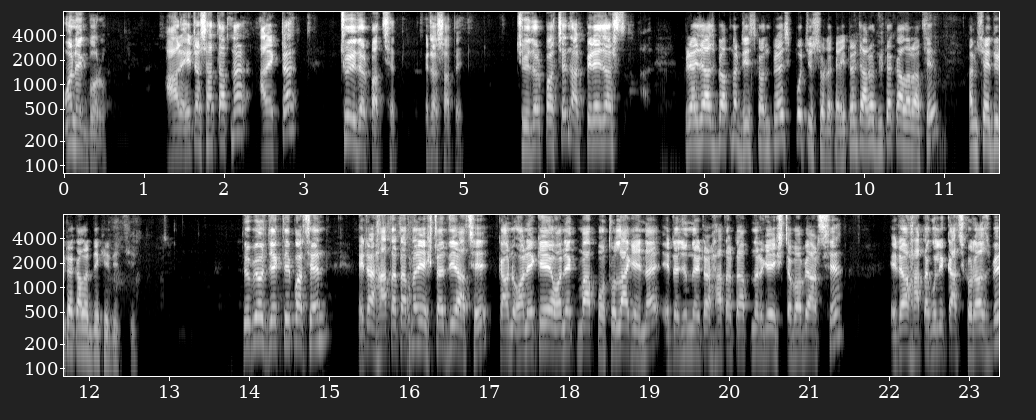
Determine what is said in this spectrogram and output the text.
অনেক বড়। আর এটার সাথে আপনার আরেকটা চুড়িদার পাচ্ছেন এটার সাথে। চুড়িদার পাচ্ছেন আর প্রাইজ আস প্রাইজ আসবে আপনার ডিসকাউন্ট প্রাইস পঁচিশশো টাকা। এটার যে আরও দুইটা কালার আছে, আমি সেই দুইটা কালার দেখিয়ে দিচ্ছি। তবেও দেখতে পাচ্ছেন, এটার হাতাটা আপনার এক্সট্রা দিয়ে আছে, কারণ অনেকে অনেক মাপ মতো লাগে না, এটার জন্য এটার হাতাটা আপনার এক্সট্রাভাবে আসছে। এটা হাতাগুলি কাজ করে আসবে,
